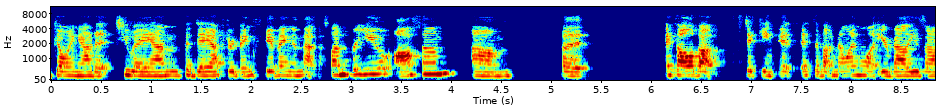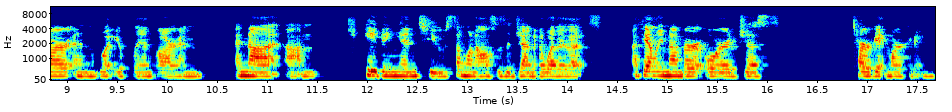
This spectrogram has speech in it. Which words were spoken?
going out at 2 a.m. the day after Thanksgiving and that's fun for you, awesome. Um, but it's all about sticking, it, it's about knowing what your values are and what your plans are and, and not um, caving into someone else's agenda, whether that's a family member or just target marketing.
